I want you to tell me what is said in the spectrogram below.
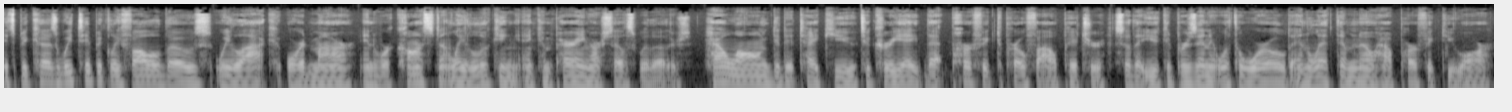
It's because we typically follow those we like or admire, and we're constantly looking and comparing ourselves with others. How long did it take you to create that perfect profile picture so that you could present it with the world and let them know how perfect you are?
